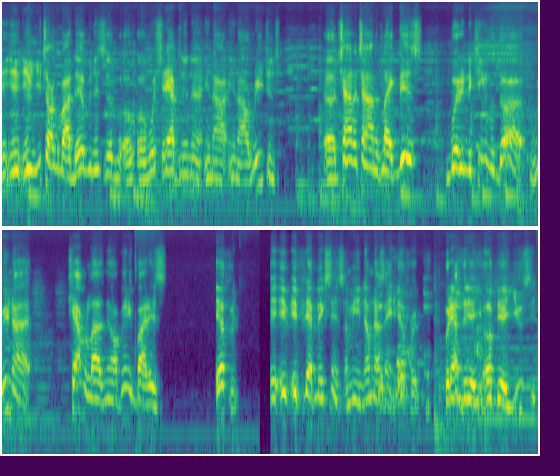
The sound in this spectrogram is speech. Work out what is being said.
and, you talk about the evidence of, of, of what should happen in, the, in our in our regions. Uh, Chinatown is like this, but in the kingdom of God, we're not capitalizing off anybody's effort. If, if that makes sense. I mean, I'm not saying effort, but after their of their usage,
